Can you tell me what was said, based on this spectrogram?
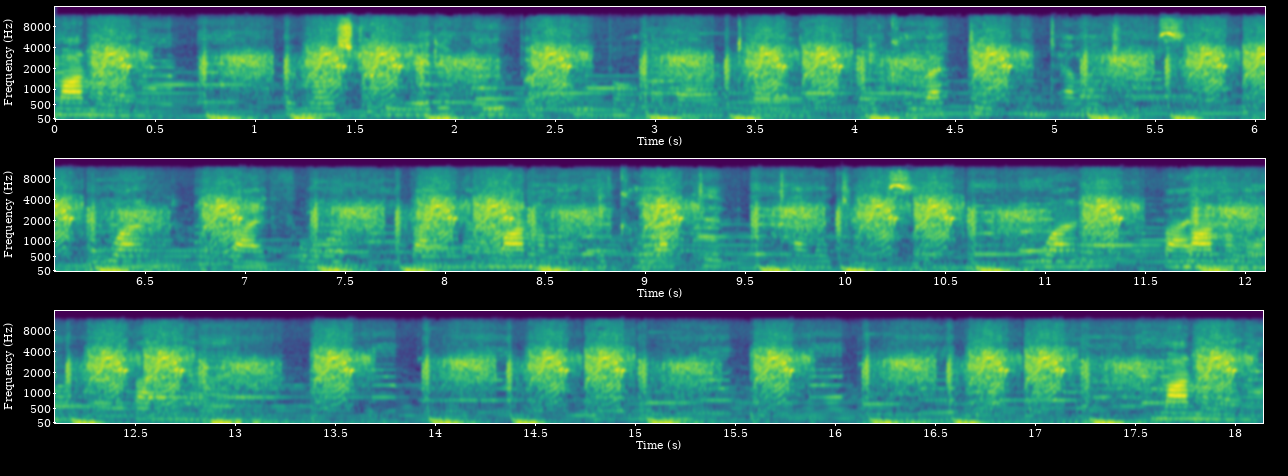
Monolith, the most creative group of people of our time, a collective intelligence. One by four by nine. Monolith, a collective intelligence. One by Monolith by nine. Monolith,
